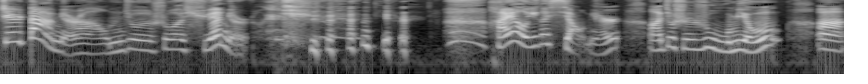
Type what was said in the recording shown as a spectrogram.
这是大名啊，我们就说学名儿，学名儿。还有一个小名儿啊，就是乳名啊，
